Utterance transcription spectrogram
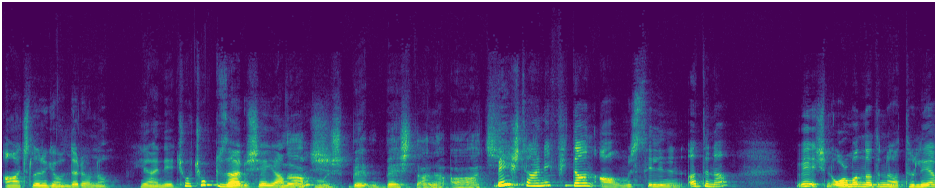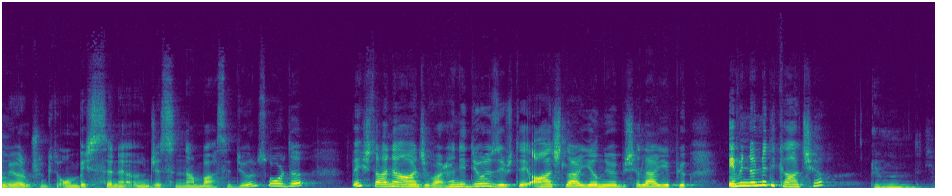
Ağaçları gönder onu. Yani çok çok güzel bir şey Ne yapmış. yapmış? Be- beş tane ağaç. Beş tane fidan almış Selin'in adına. Ve şimdi ormanın adını hatırlayamıyorum çünkü de 15 sene öncesinden bahsediyoruz. Orada beş tane ağacı var. Hani diyoruz ya işte ağaçlar yanıyor, bir şeyler yapıyor. Evin önüne dik ağaç ya. Evin önüne dik.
